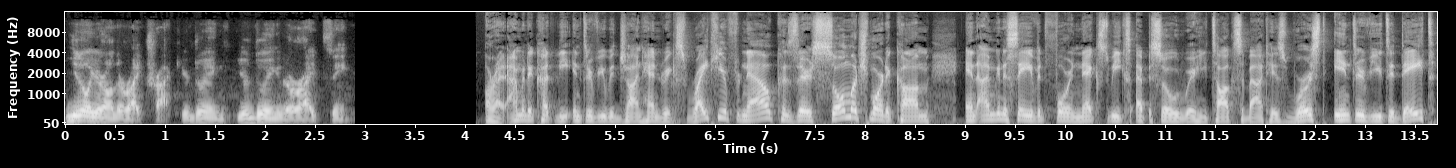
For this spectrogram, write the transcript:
you know you're on the right track. You're doing you're doing the right thing. All right, I'm going to cut the interview with John Hendricks right here for now because there's so much more to come, and I'm going to save it for next week's episode where he talks about his worst interview to date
